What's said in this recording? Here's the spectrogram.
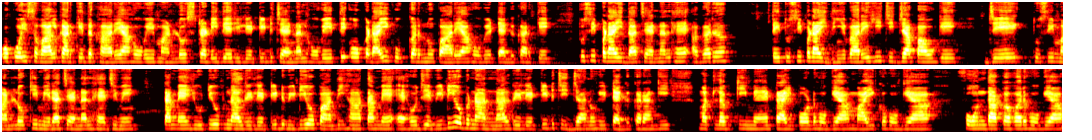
ਉਹ ਕੋਈ ਸਵਾਲ ਕਰਕੇ ਦਿਖਾ ਰਿਹਾ ਹੋਵੇ, ਮੰਨ ਲਓ ਸਟੱਡੀ ਦੇ ਰਿਲੇਟਿਡ ਚੈਨਲ ਹੋਵੇ ਤੇ ਉਹ ਕੜਾਈ ਕੁੱਕਰ ਨੂੰ ਪਾ ਰਿਹਾ ਹੋਵੇ ਟੈਗ ਕਰਕੇ। ਤੁਸੀਂ ਪੜ੍ਹਾਈ ਦਾ ਚੈਨਲ ਹੈ, ਅਗਰ ਤੇ ਤੁਸੀਂ ਪੜ੍ਹਾਈ ਦੀ ਬਾਰੇ ਹੀ ਚੀਜ਼ਾਂ ਪਾਓਗੇ। ਜੇ ਤੁਸੀਂ ਮੰਨ ਲਓ ਕਿ ਮੇਰਾ ਚੈਨਲ ਹੈ ਜਿਵੇਂ, ਤਾਂ ਮੈਂ YouTube ਨਾਲ ਰਿਲੇਟਿਡ ਵੀਡੀਓ ਪਾਉਂਦੀ ਹਾਂ, ਤਾਂ ਮੈਂ ਇਹੋ ਜਿਹੇ ਵੀਡੀਓ ਬਣਾਉਣ ਨਾਲ ਰਿਲੇਟਿਡ ਚੀਜ਼ਾਂ ਨੂੰ ਹੀ ਟੈਗ ਕਰਾਂਗੀ। ਮਤਲਬ ਕਿ ਮੈਂ ਟ੍ਰਾਈਪੋਡ ਹੋ ਗਿਆ ਮਾਈਕ ਹੋ ਗਿਆ ਫੋਨ ਦਾ ਕਵਰ ਹੋ ਗਿਆ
